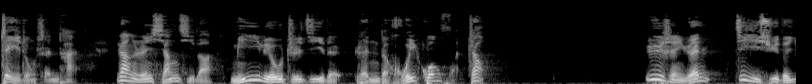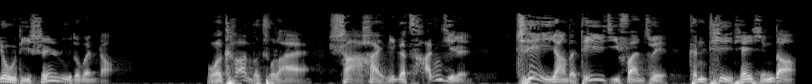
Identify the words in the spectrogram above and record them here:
这种神态让人想起了弥留之际的人的回光返照。预审员。继续的诱敌深入的问道：“我看不出来，杀害一个残疾人这样的低级犯罪跟替天行道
